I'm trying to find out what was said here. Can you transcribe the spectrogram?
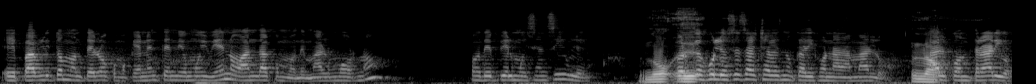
eh, Pablito Montero como que no entendió muy bien o anda como de mal humor, ¿no? O de piel muy sensible. No, Porque eh, Julio César Chávez nunca dijo nada malo. Al contrario,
